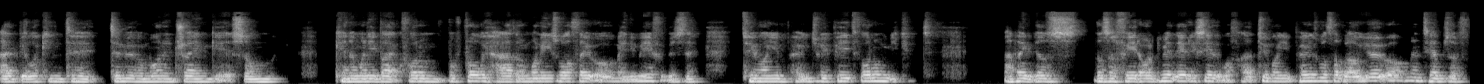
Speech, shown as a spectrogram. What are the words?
I'd be looking to to move him on and try and get some kind of money back for him. We've probably had our money's worth out of him anyway. If it was the two million pounds we paid for him, you could I think there's there's a fair argument there to say that we've had two million pounds worth of value out of him in terms of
